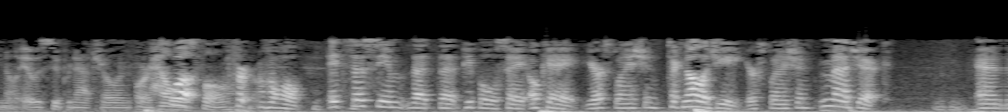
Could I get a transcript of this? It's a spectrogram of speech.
you know it was supernatural and or hell well, was full. For, well, it does seem that, that people will say, okay, your explanation, technology, your explanation, magic. Mm-hmm. And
